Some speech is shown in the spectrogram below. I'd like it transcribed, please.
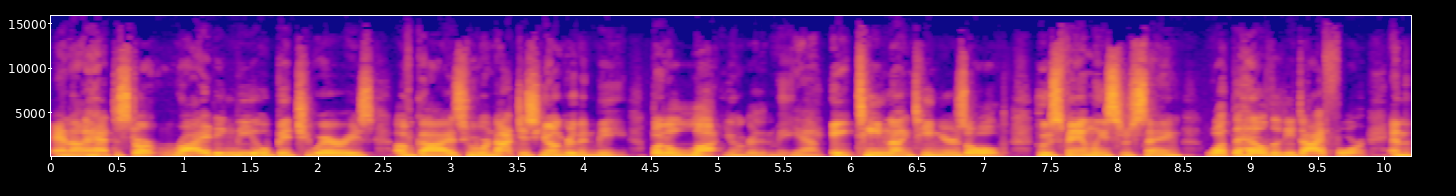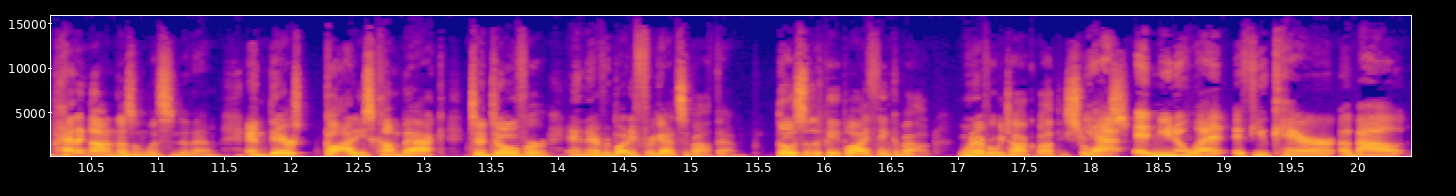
and I had to start writing the obituaries of guys who were not just younger than me, but a lot younger than me. Yeah. 18, 19 years old, whose families are saying, What the hell did he die for? And the Pentagon doesn't listen to them, and their bodies come back to Dover, and everybody forgets about them. Those are the people I think about whenever we talk about these stories. Yeah, and you know what? If you care about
